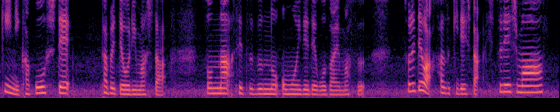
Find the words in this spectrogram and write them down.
キーに加工して食べておりました。そんな節分の思い出でございます。それでは、はずきでした。失礼します。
